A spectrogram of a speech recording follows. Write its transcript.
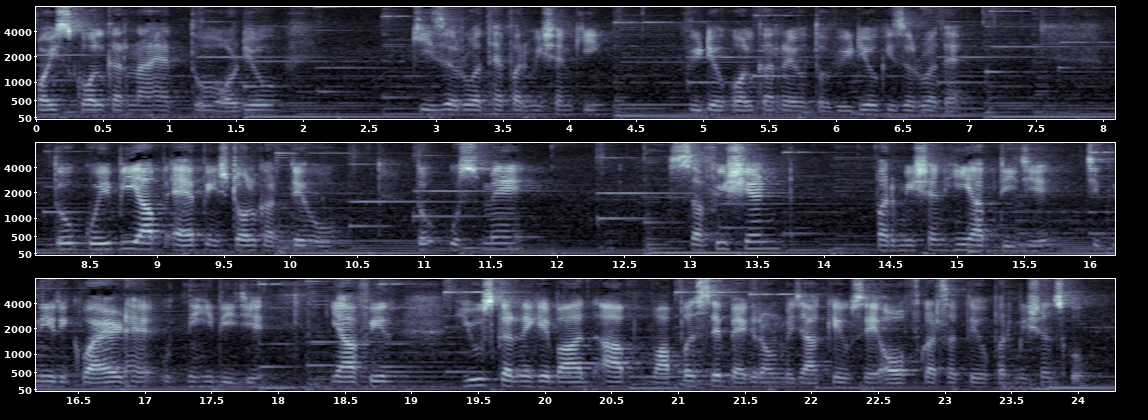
वॉइस कॉल करना है तो ऑडियो की ज़रूरत है परमिशन की। वीडियो कॉल कर रहे हो तो वीडियो की ज़रूरत है। तो कोई भी आप ऐप इंस्टॉल करते हो तो उसमें सफिशिएंट परमिशन ही आप दीजिए। जितनी रिक्वायर्ड है उतनी ही दीजिए। या फिर यूज़ करने के बाद आप वापस से बैकग्राउंड में जाके उसे ऑफ़ कर सकते हो परमिशंस को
